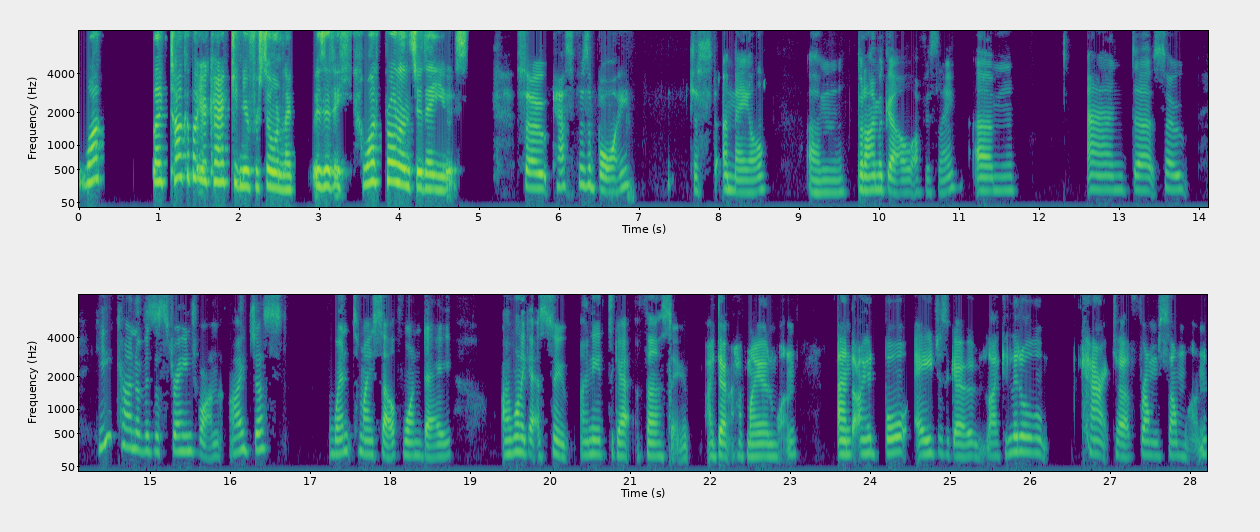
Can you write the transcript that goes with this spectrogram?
what, like, talk about your character in your persona. Like, is it, a, what pronouns do they use? So, Casper's a boy, just a male, um, but I'm a girl, obviously. Um, and uh, so he kind of is a strange one. I just went to myself one day, I want to get a suit. I need to get a fursuit. I don't have my own one. And I had bought ages ago, like a little character from someone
